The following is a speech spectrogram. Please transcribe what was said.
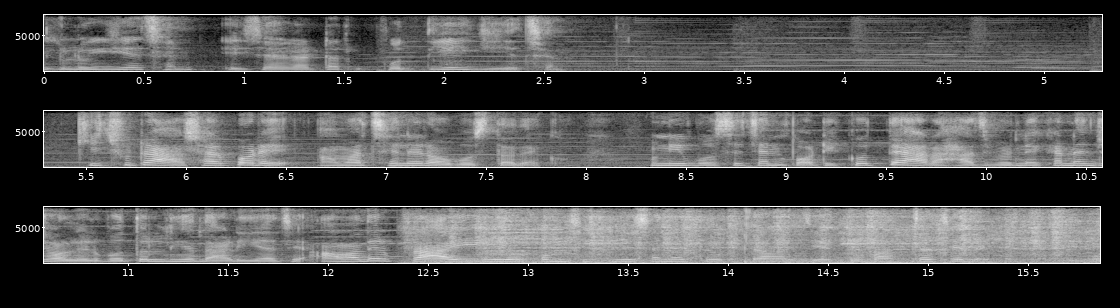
এগুলো গিয়েছেন, এই জায়গাটার উপর দিয়েই গিয়েছেন। কিছুটা আসার পরে আমার ছেলের অবস্থা দেখো। উনি বসেছেন পটি করতে আর হাজব্যান্ড এখানে জলের বোতল নিয়ে দাঁড়িয়ে আছে। আমাদের প্রায়ই এরকম সিচুয়েশানে পড়তে হয়। যেহেতু বাচ্চা ছেলে, ও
